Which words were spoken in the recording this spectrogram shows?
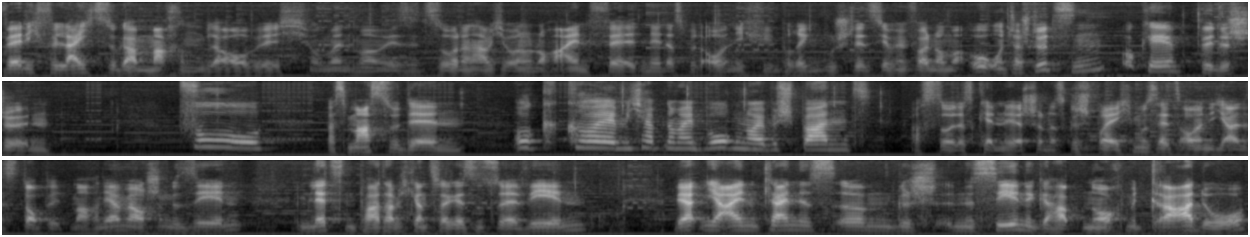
Werde ich vielleicht sogar machen, glaube ich. Moment mal, wie sieht so? Dann habe ich aber nur noch ein Feld. Ne, das wird auch nicht viel bringen. Du stellst dich auf jeden Fall nochmal... Oh, unterstützen? Okay, bitteschön. Puh, was machst du denn? Oh, Kolm, ich habe noch meinen Bogen neu bespannt. Ach so, das kennen wir ja schon, das Gespräch. Ich muss jetzt auch nicht alles doppelt machen. Die haben wir auch schon gesehen. Im letzten Part habe ich ganz vergessen zu erwähnen. Wir hatten ja ein kleines, ähm, eine Szene gehabt noch mit Grado,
